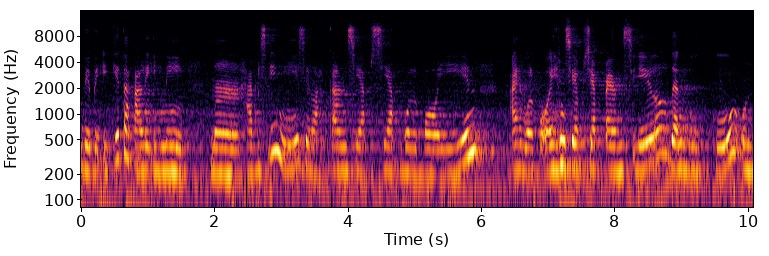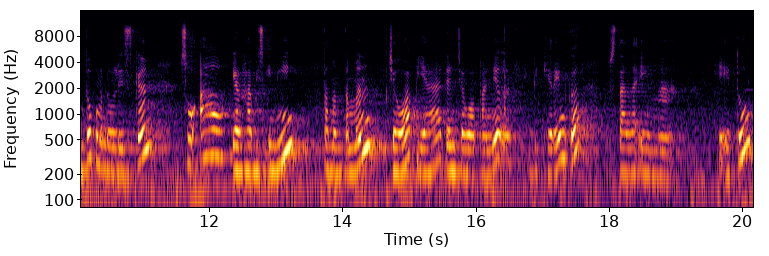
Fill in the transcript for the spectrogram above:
BPI kita kali ini. Nah, habis ini silahkan siap-siap ballpoint, eh ballpoint, siap-siap pensil dan buku untuk menuliskan soal yang habis ini teman-teman jawab ya. Dan jawabannya dikirim ke Ustazah Ima yaitu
